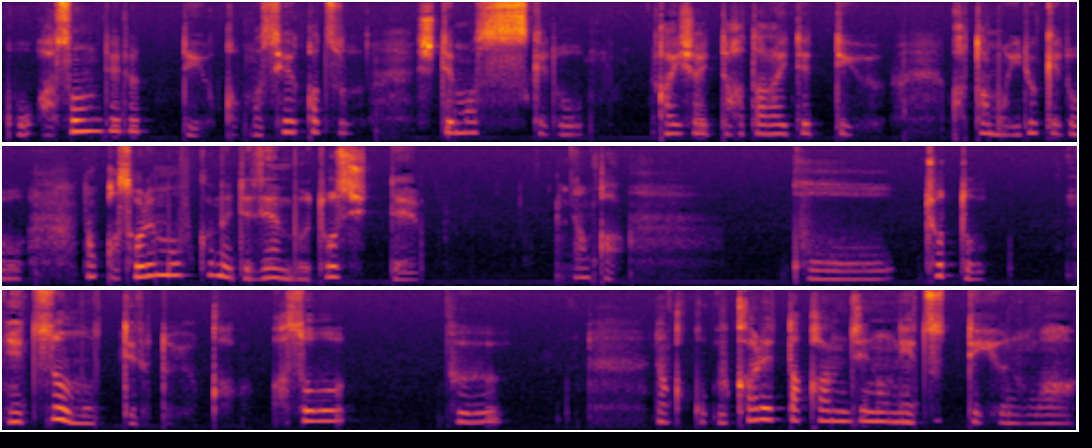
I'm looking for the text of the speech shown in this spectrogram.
こう遊んでるっていうか、まあ、生活してますけど会社行って働いてっていう方もいるけどなんかそれも含めて全部都市ってなんかこうちょっと熱を持ってるというか遊ぶなんかこう浮かれた感じの熱っていうのは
